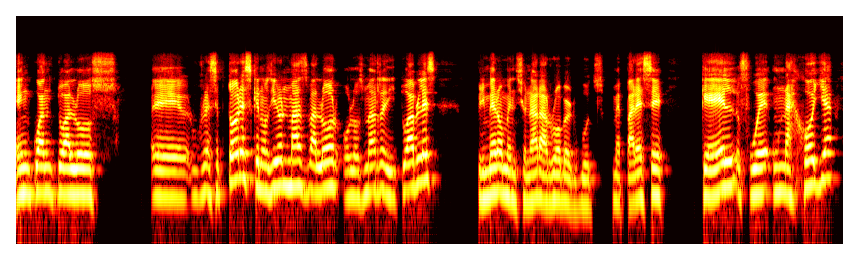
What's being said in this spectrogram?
En cuanto a los eh, receptores que nos dieron más valor o los más redituables, primero mencionar a Robert Woods. Me parece que él fue una joya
